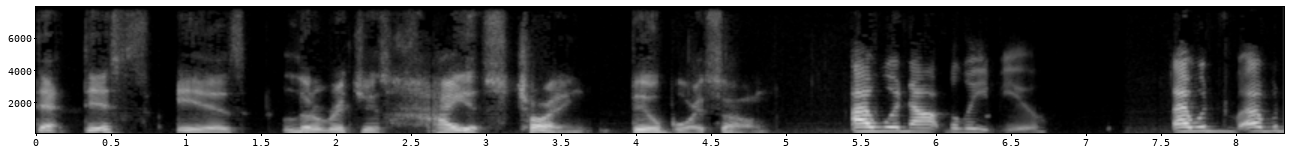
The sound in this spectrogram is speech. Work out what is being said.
that this is Little Richard's highest charting Billboard song? I would not believe you. I would I would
